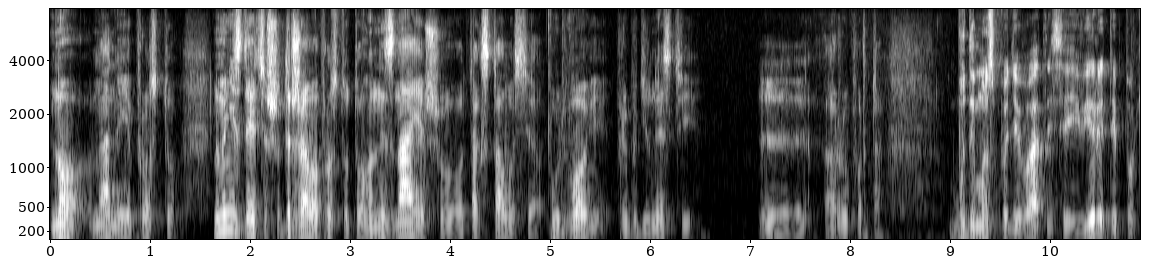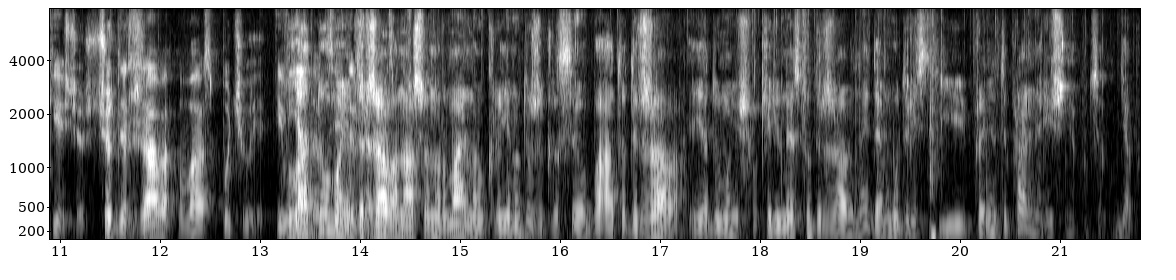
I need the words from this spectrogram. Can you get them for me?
Но в мене є просто. Ну мені здається, що держава просто того не знає, що так сталося у Львові при будівництві е, аеропорта. Будемо сподіватися і вірити поки що, що держава вас почує. І влада я думаю, держава наша нормальна, Україна дуже красива, багато держава. І я думаю, що керівництво держави знайде мудрість і прийняти правильне рішення по цьому. Дякую.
